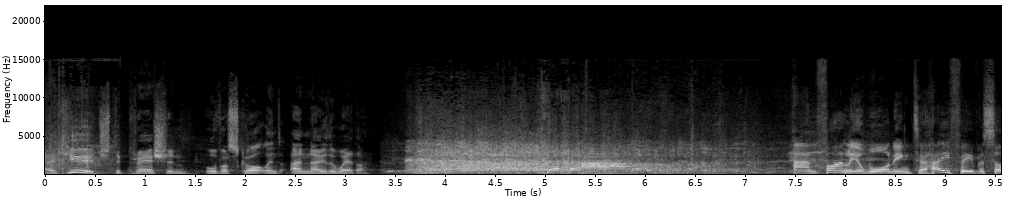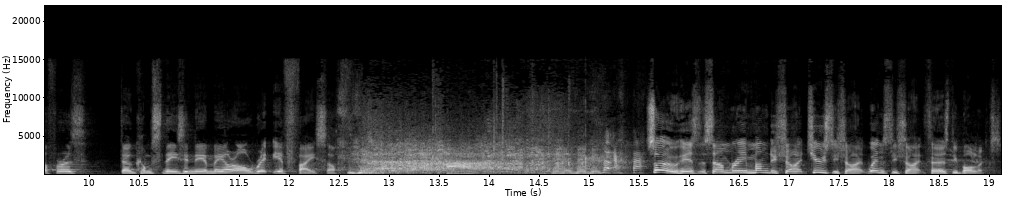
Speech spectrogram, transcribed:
A huge depression over Scotland, and now the weather. And finally, a warning to hay fever sufferers don't come sneezing near me or I'll rip your face off. So here's the summary Monday shite, Tuesday shite, Wednesday shite, Thursday bollocks.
